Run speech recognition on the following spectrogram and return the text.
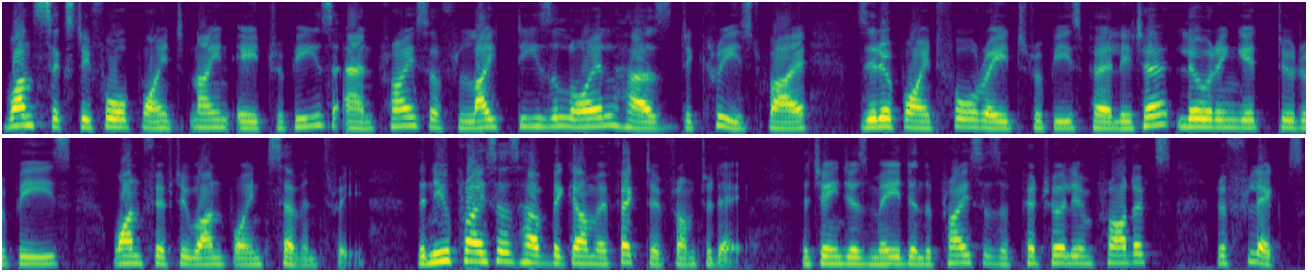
164.98 rupees and price of light diesel oil has decreased by 0.48 rupees per litre lowering it to rupees 151.73 the new prices have become effective from today. The changes made in the prices of petroleum products reflects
